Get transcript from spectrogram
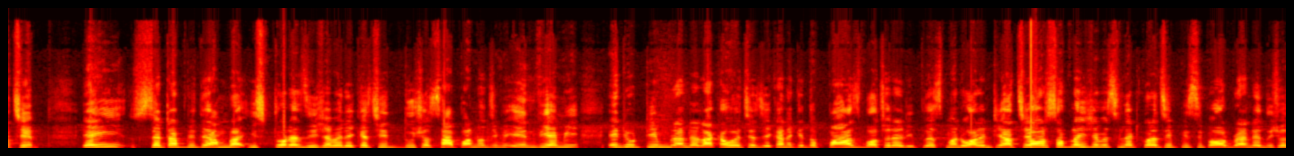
আছে। এই সেট আমরা স্টোরেজ হিসাবে রেখেছি দুশো ছাপান্ন জিবি এনভিএমই এটিও টিম ব্র্যান্ডে রাখা হয়েছে, যেখানে কিন্তু পাঁচ বছরের রিপ্লেসমেন্ট ওয়ারেন্টি আছে। পাওয়ার সাপ্লাই হিসেবে সিলেক্ট করেছি পিসি পাওয়ার ব্র্যান্ডে দুশো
